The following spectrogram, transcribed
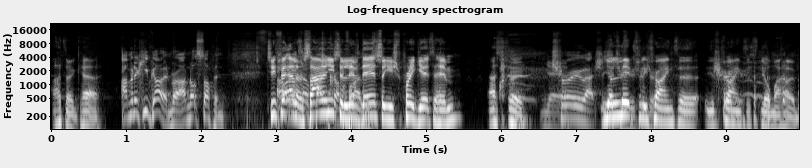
I don't care. I'm gonna keep going, bro. I'm not stopping. To be fair, Ellum, Simon used to live there, so you should probably give it to him. That's true. Yeah. True, actually. You're yeah, true, true, literally true. trying to. You're trying to steal my home.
